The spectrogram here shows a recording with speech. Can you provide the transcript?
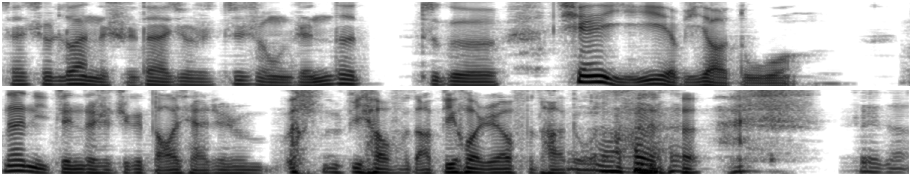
在这乱的时代，就是这种人的这个迁移也比较多。那你真的是这个倒起来，真是 比较复杂，比我这要复杂多了。对的，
